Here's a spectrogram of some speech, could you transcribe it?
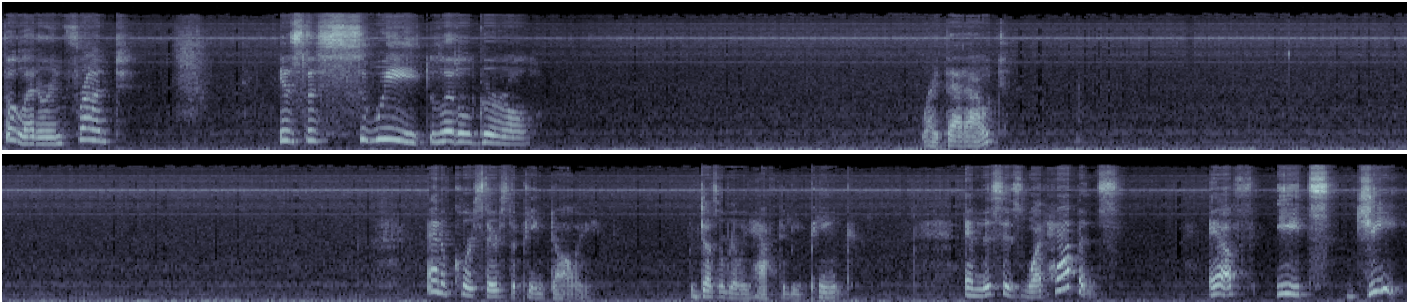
The letter in front is the sweet little girl. Write that out. And of course there's the pink dolly. It doesn't really have to be pink. And this is what happens. F eats G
